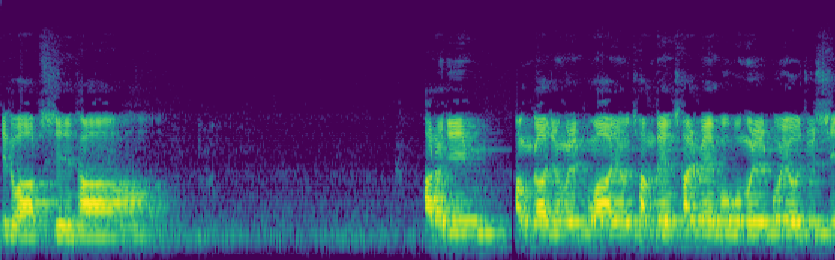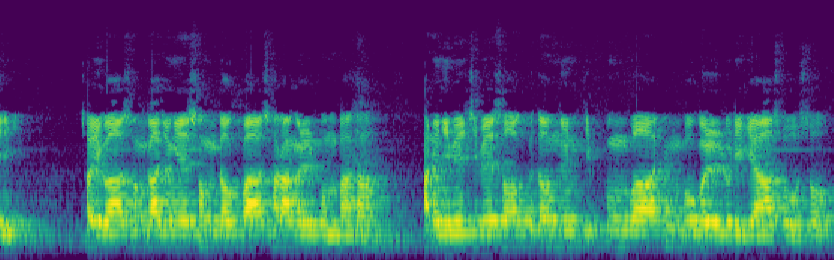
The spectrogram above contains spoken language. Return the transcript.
기도합시다. 하느님, 성가정을 통하여 참된 삶의 모범을 보여주시니 저희가 성가정의 성덕과 사랑을 본받아 하느님의 집에서 끝없는 기쁨과 행복을 누리게 하소서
